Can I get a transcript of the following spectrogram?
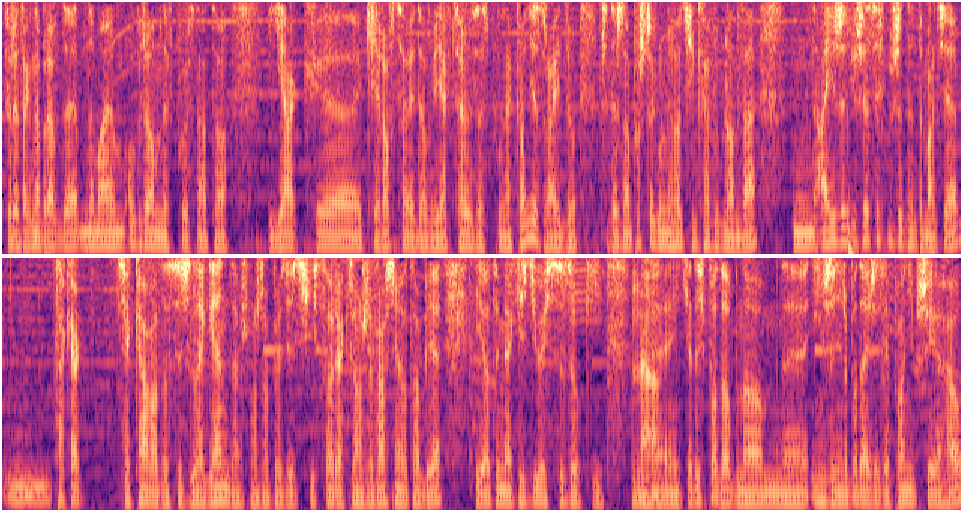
które tak naprawdę no, mają ogromny wpływ na to, jak e, kierowca rajdowy, jak cały zespół na koniec rajdu, czy też na poszczególnych odcinkach wygląda. Mm, A jeżeli już jesteśmy przy tym temacie, mm, taka ciekawa dosyć legenda, już można powiedzieć, historia krąży właśnie o tobie i o tym, jak jeździłeś Suzuki. No. E, Kiedyś podobno e, inżynier bodajże z Japonii przyjechał,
